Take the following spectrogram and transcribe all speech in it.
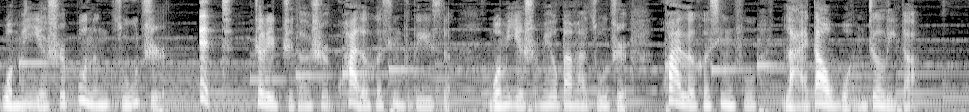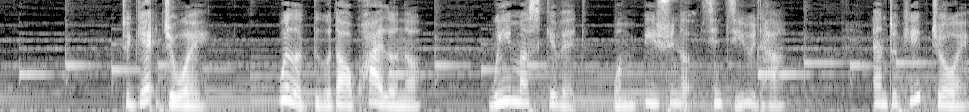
我们也是不能阻止 it，这里指的是快乐和幸福的意思，我们也是没有办法阻止快乐和幸福来到我们这里的。To get joy，为了得到快乐呢，we must give it，我们必须呢先给予它，and to keep joy。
